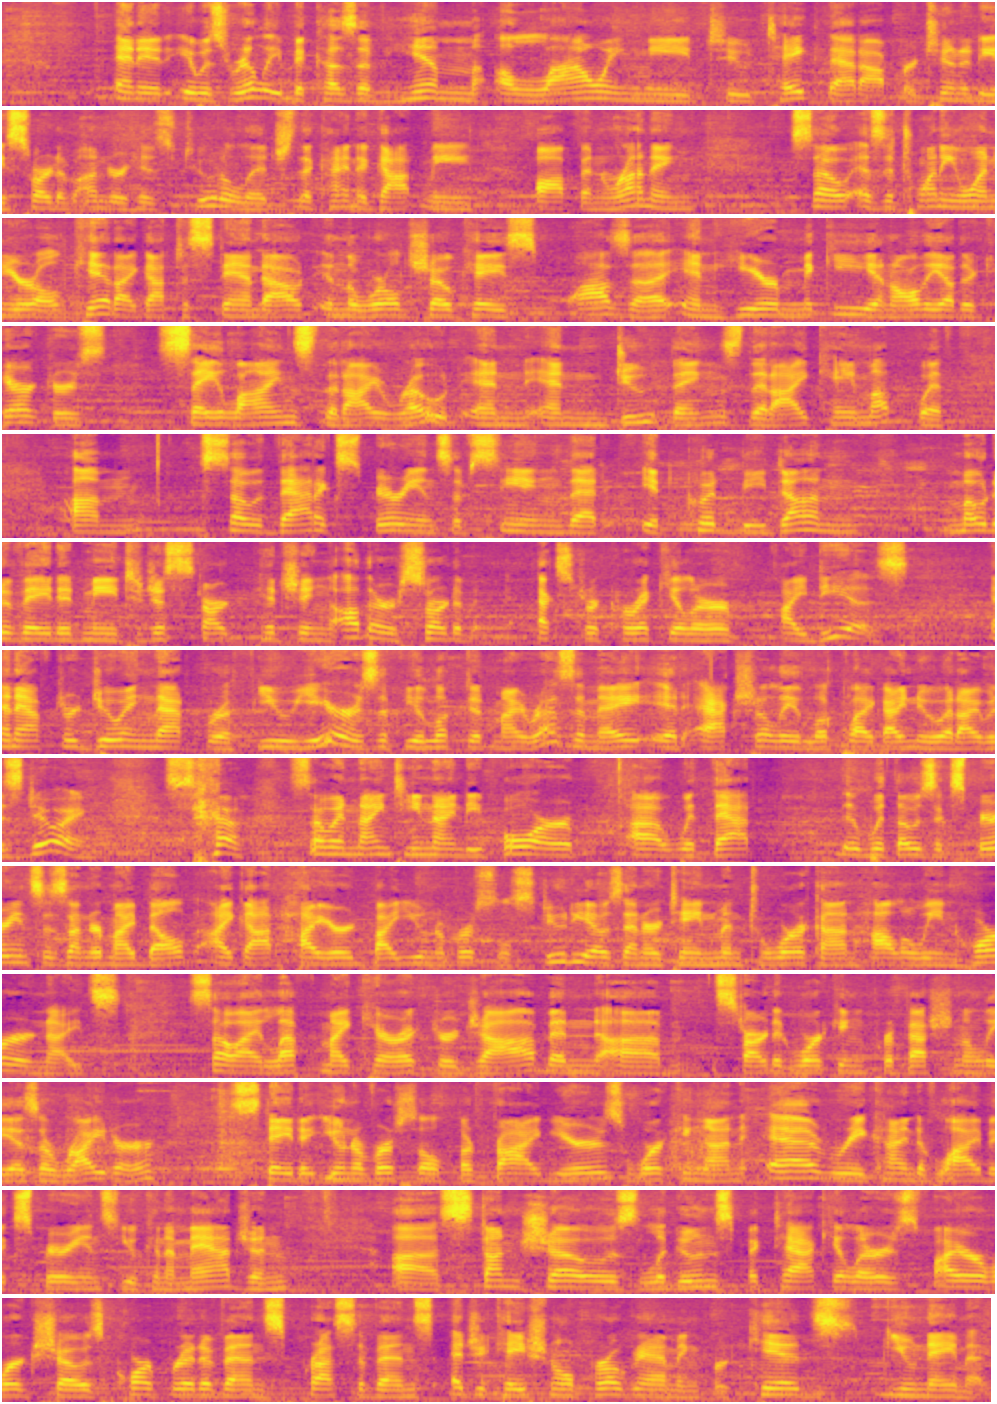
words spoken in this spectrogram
and it, it was really because of him allowing me to take that opportunity sort of under his tutelage that kind of got me off and running. So, as a 21 year old kid, I got to stand out in the World Showcase Plaza and hear Mickey and all the other characters say lines that I wrote and, and do things that I came up with. Um, so, that experience of seeing that it could be done motivated me to just start pitching other sort of extracurricular ideas. And after doing that for a few years, if you looked at my resume, it actually looked like I knew what I was doing. So, so in 1994, uh, with that with those experiences under my belt, I got hired by Universal Studios Entertainment to work on Halloween Horror Nights. So I left my character job and uh, started working professionally as a writer. Stayed at Universal for five years, working on every kind of live experience you can imagine uh, stunt shows, lagoon spectaculars, fireworks shows, corporate events, press events, educational programming for kids, you name it.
